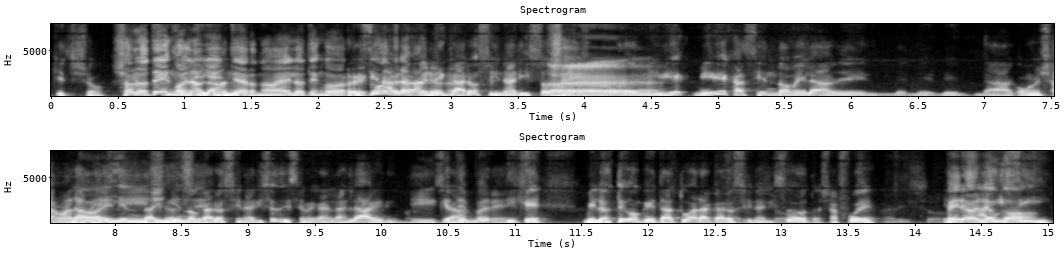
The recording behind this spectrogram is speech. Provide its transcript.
qué sé yo. Yo lo tengo en Recién el hablaban- interno, ¿eh? lo tengo Recién recontra, hablaban pero de no. Carozo y Narizota. Sí. yo mi, vie- mi vieja haciéndome la, de- de- de- de- la- ¿cómo se llama? La, La merienda vainilla, y viendo sí. Carozo y Narizota y se me caen las lágrimas. ¿Y O qué sea, te me- parece? Dije, me los tengo que tatuar a Carozo y Narizota, ya fue. Pero, Eh, ahí loco, sí.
